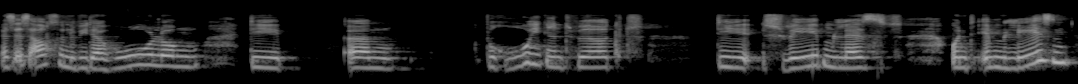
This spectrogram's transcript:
Das ist auch so eine Wiederholung, die ähm, beruhigend wirkt, die schweben lässt. Und im Lesen,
